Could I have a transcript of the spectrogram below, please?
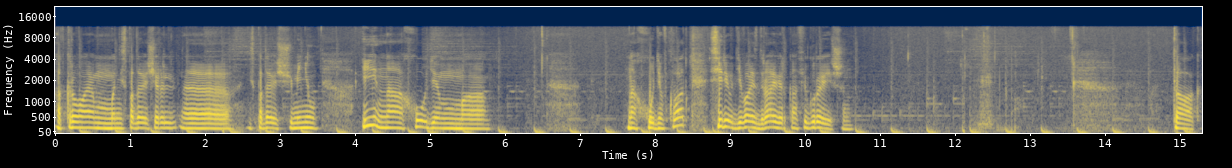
открываем неспадающее, э, неспадающее меню и находим, э, находим вклад Serial Device Driver Configuration. Так,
